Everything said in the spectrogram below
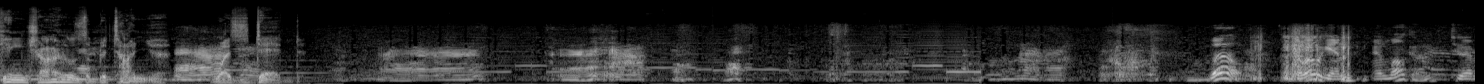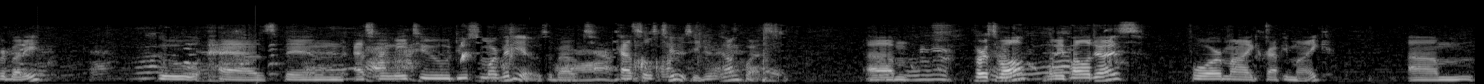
King Charles of Britannia was dead. Well, hello again, and welcome to everybody who has been asking me to do some more videos about Castles 2 Siege and Conquest. Um, first of all, let me apologize for my crappy mic. Um,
